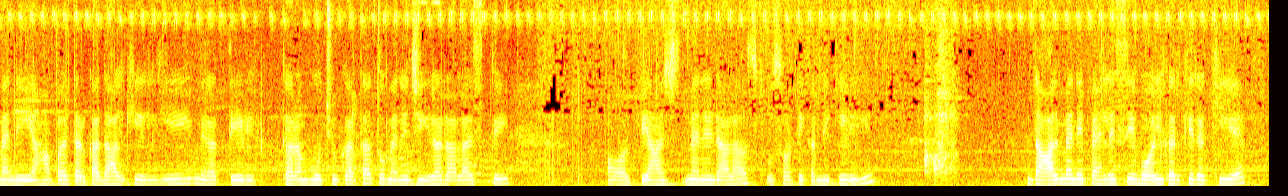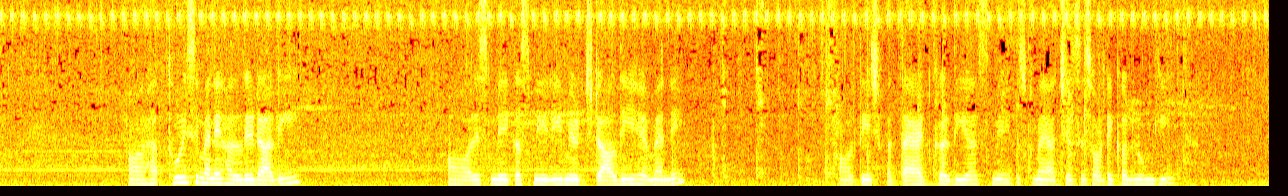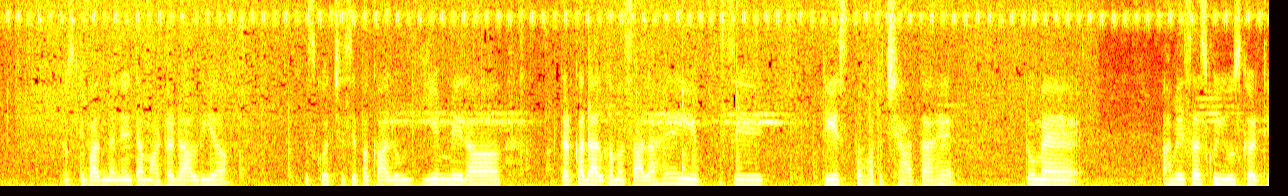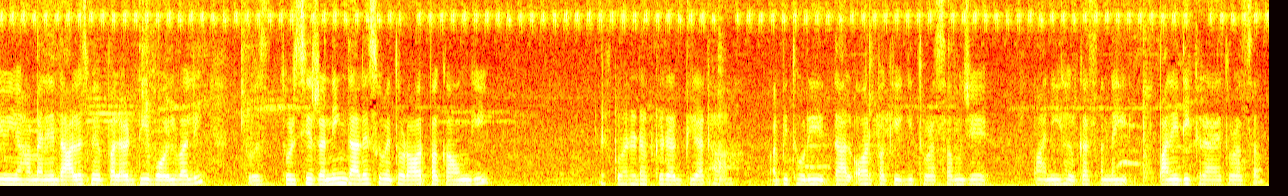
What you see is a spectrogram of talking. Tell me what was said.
मैंने यहाँ पर तड़का दाल के लिए मेरा तेल गरम हो चुका था तो मैंने जीरा डाला इस पर और प्याज मैंने डाला उसको सोटे करने के लिए। दाल मैंने पहले से बॉईल करके रखी है। और थोड़ी सी मैंने हल्दी डाली और इसमें कश्मीरी मिर्च डाल दी है मैंने। और तेज पत्ता ऐड कर दिया इसमें। इसको मैं अच्छे से सोटे कर लूँगी। उसके बाद मैंने टमाटर डाल दिया। इसको अच्छे से पका लूँगी। ये मेरा तड़का दाल का मसाला है। ये इससे टेस्ट बहुत अच्छा आता है। तो मैं हमेशा इसको यूज़ करती हूँ। यहाँ मैंने दाल इसमें पलट दी बॉईल वाली। तो थोड़ी सी रनिंग दाल इसको मैं थोड़ा और पकाऊँगी। इसको मैंने ढक के रख दिया था। अभी थोड़ी दाल और पकेगी। थोड़ा सा मुझे पानी हल्का सा नहीं पानी दिख रहा है थोड़ा सा।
